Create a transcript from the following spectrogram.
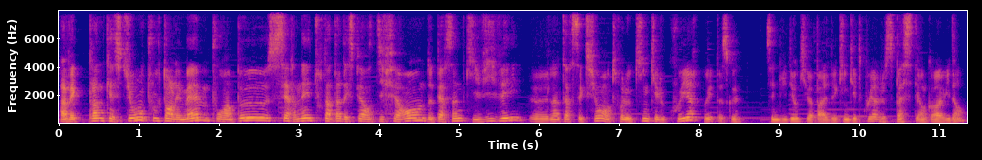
Avec plein de questions, tout le temps les mêmes, pour un peu cerner tout un tas d'expériences différentes de personnes qui vivaient euh, l'intersection entre le kink et le queer. Oui, parce que c'est une vidéo qui va parler de kink et de queer, je sais pas si c'était encore évident.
